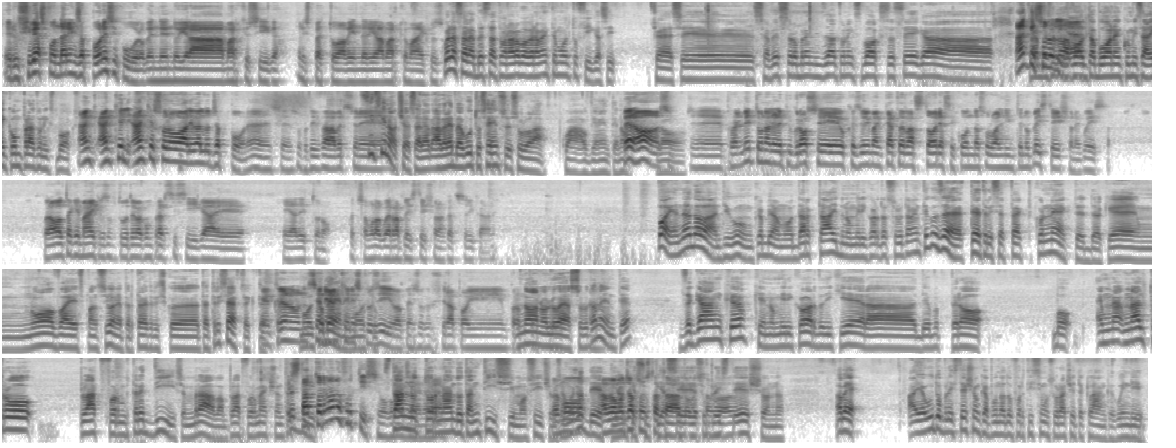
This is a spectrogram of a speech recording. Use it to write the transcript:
riuscivi a sfondare in Giappone sicuro vendendogliela marchio Siga rispetto a vendergliela marchio Microsoft. Quella sarebbe stata una roba veramente molto figa, sì. Cioè, se, se avessero brandizzato un Xbox Sega, Anche solo lì, la eh. volta buona in cui mi sarei comprato un Xbox. Anche, anche anche solo a livello Giappone, eh, nel senso, potevi fare la versione... Sì, sì, no, cioè, sarebbe- avrebbe avuto senso solo là. Qua, ovviamente, no. Però, Però- sì, eh, probabilmente una delle più grosse occasioni mancate della storia, seconda solo al Nintendo PlayStation, è questa. Quella volta che Microsoft poteva comprarsi Siga e, e ha detto no, facciamo la guerra PlayStation a cazzo di cane. Poi andando avanti comunque abbiamo Dark Tide, non mi ricordo assolutamente cos'è, Tetris Effect Connected che è una nuova espansione per Tetris, Tetris Effect. Che credo non Molto sia neanche bene, in molto- esclusiva, penso che uscirà poi... proprio- No, non lo è Eh. assolutamente. The Gunk, che non mi ricordo di chi era, però boh, è una- un altro platform 3D, sembrava, un platform action 3D. E sta tornando fortissimo Stanno genere. tornando tantissimo, sì, ce lo Abbiamo- siamo già detti, avevamo già constatato PS, su cosa. PlayStation. Vabbè, hai avuto PlayStation che ha puntato fortissimo su Ratchet Clank, quindi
